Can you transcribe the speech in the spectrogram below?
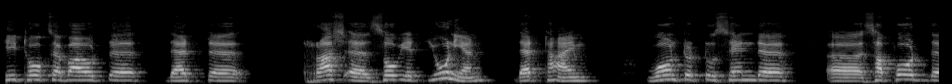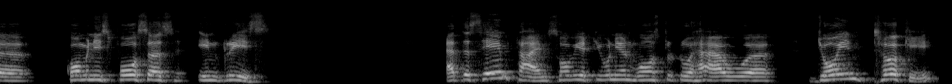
he talks about that Russia, Soviet Union that time wanted to send support the communist forces in Greece. At the same time, Soviet Union wants to, to have uh, joined Turkey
